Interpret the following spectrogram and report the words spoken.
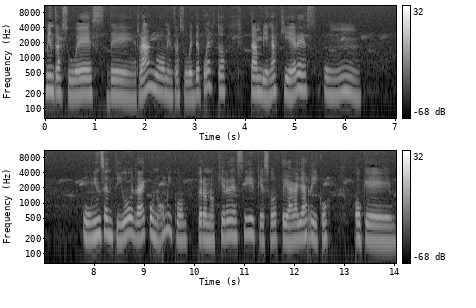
mientras subes de rango, mientras subes de puesto, también adquieres un, un incentivo, ¿verdad? Económico, pero no quiere decir que eso te haga ya rico o que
